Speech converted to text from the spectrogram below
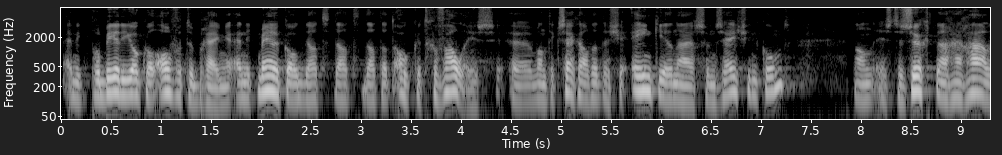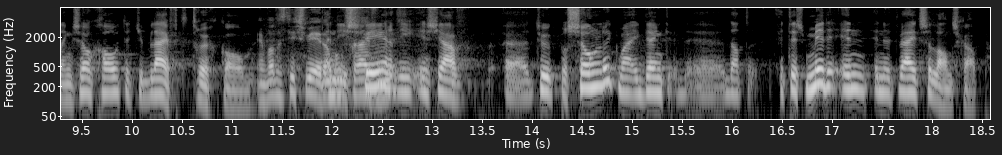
En ik probeer die ook wel over te brengen. En ik merk ook dat dat, dat, dat ook het geval is. Uh, want ik zeg altijd, als je één keer naar Sensation komt, dan is de zucht naar herhaling zo groot dat je blijft terugkomen. En wat is die sfeer dan? En die sfeer die is ja, uh, natuurlijk persoonlijk, maar ik denk uh, dat het is midden in, in het Weidse landschap.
